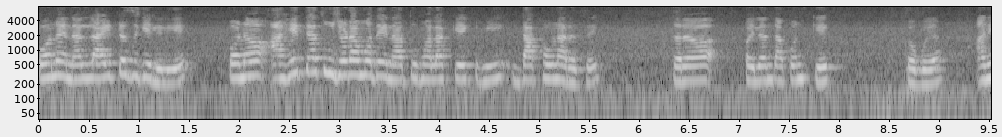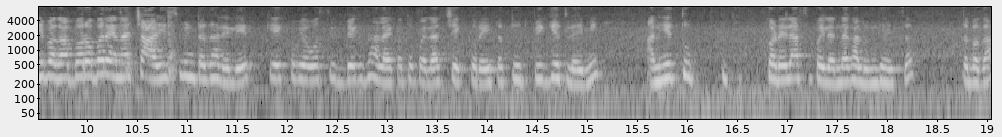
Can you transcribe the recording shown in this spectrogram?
हो पण आहे ना लाईटच गेलेली आहे. पण आहे त्याच उजेडामध्ये ना तुम्हाला केक मी दाखवणारच आहे. तर पहिल्यांदा आपण केक बघूया. आणि बघा बरोबर आहे ना चाळीस मिनटं झालेली आहेत. केक व्यवस्थित बेक झाला आहे का तो पहिला चेक करूया. इथं टूथपिक आहे मी. आणि हे तूप कडेला असं पहिल्यांदा घालून घ्यायचं. तर बघा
